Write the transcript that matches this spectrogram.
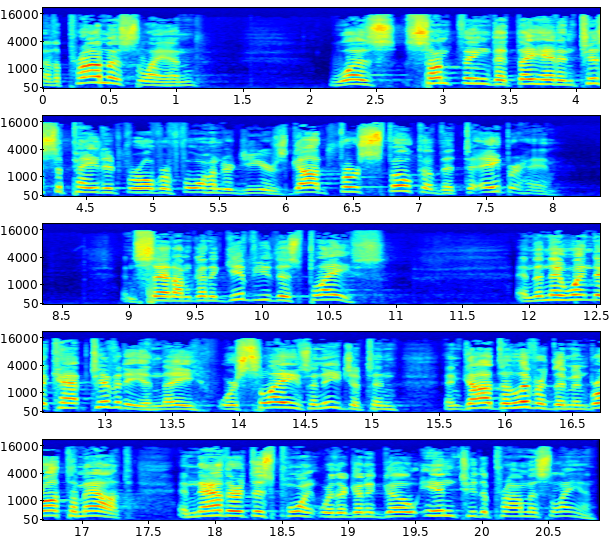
Now, the promised land was something that they had anticipated for over 400 years. God first spoke of it to Abraham and said, I'm going to give you this place. And then they went into captivity and they were slaves in Egypt, and, and God delivered them and brought them out. And now they're at this point where they're going to go into the promised land.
